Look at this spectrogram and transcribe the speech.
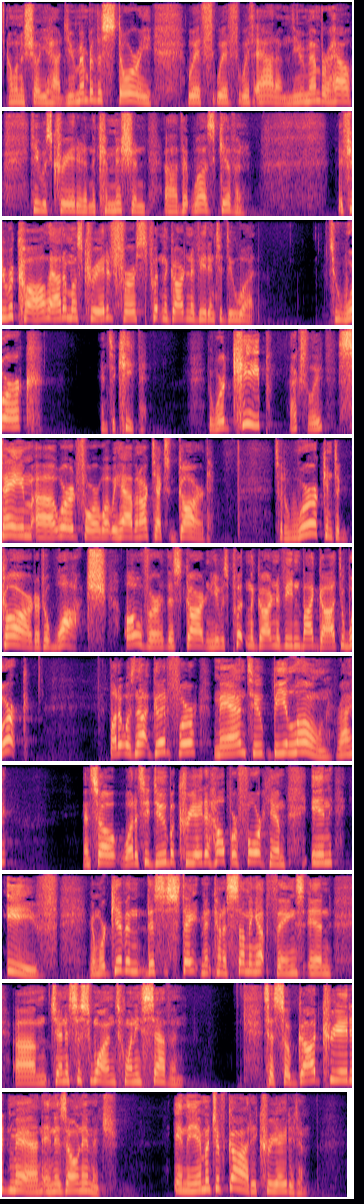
I want to show you how. Do you remember the story with, with, with Adam? Do you remember how he was created and the commission uh, that was given? If you recall, Adam was created first, put in the Garden of Eden to do what? To work and to keep it. The word keep, actually, same uh, word for what we have in our text, guard. So to work and to guard or to watch over this garden. He was put in the Garden of Eden by God to work. But it was not good for man to be alone, right? And so what does he do but create a helper for him in Eve? And we're given this statement kind of summing up things in um, Genesis 1, 27. It says, So God created man in his own image. In the image of God, he created him.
